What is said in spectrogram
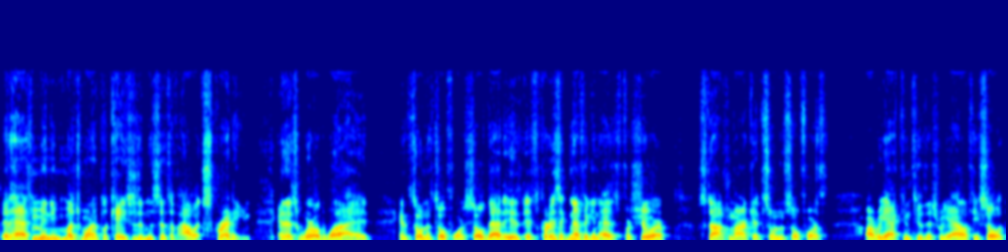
it has many much more implications in the sense of how it's spreading and it's worldwide and so on and so forth. So that is it's pretty significant as for sure. Stock market, so on and so forth, are reacting to this reality. So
